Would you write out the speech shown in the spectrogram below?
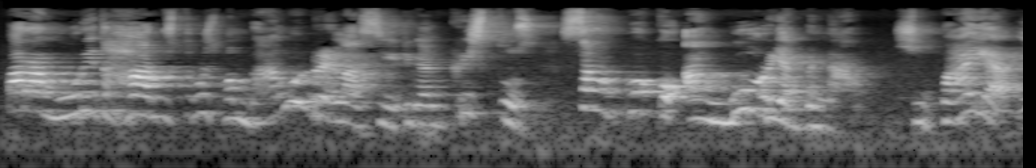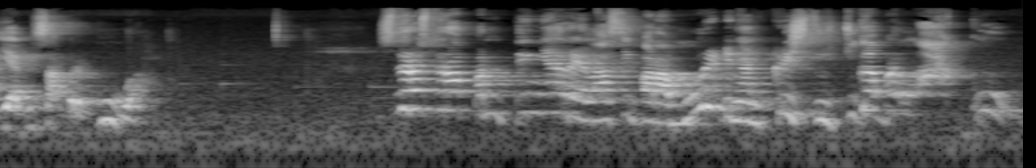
Para murid harus terus membangun relasi dengan Kristus, sang pokok anggur yang benar, supaya ia bisa berbuah. Saudara-saudara pentingnya relasi para murid dengan Kristus juga berlaku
